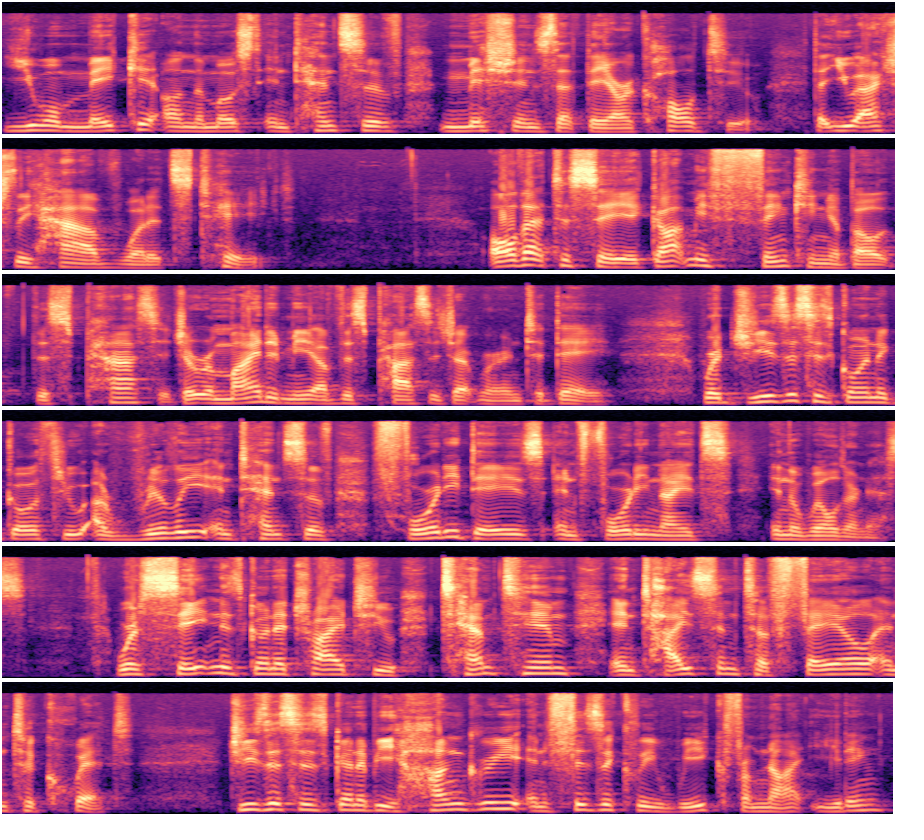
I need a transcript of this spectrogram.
you will make it on the most intensive missions that they are called to, that you actually have what it's takes. All that to say, it got me thinking about this passage. It reminded me of this passage that we're in today, where Jesus is going to go through a really intensive 40 days and 40 nights in the wilderness, where Satan is going to try to tempt him, entice him to fail and to quit. Jesus is going to be hungry and physically weak from not eating.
